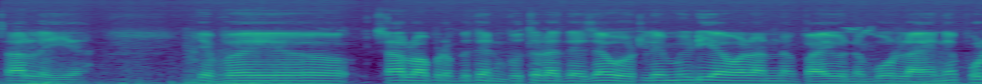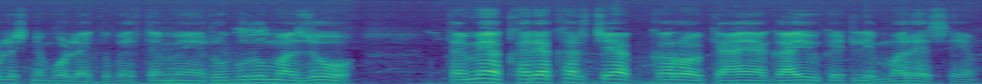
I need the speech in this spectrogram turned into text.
સાલૈયા. કે ભાઈ ચાલો આપણે બધાને ભૂતળા ત્યાં જાવ એટલે મીડિયાવાળાના ભાઈઓને બોલાય અને પોલીસને બોલાય કે ભાઈ તમે રૂબરૂમાં જુઓ. તમે ખરેખર ચેક કરો કે અહીંયા ગાયું કેટલી મરે છે એમ.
